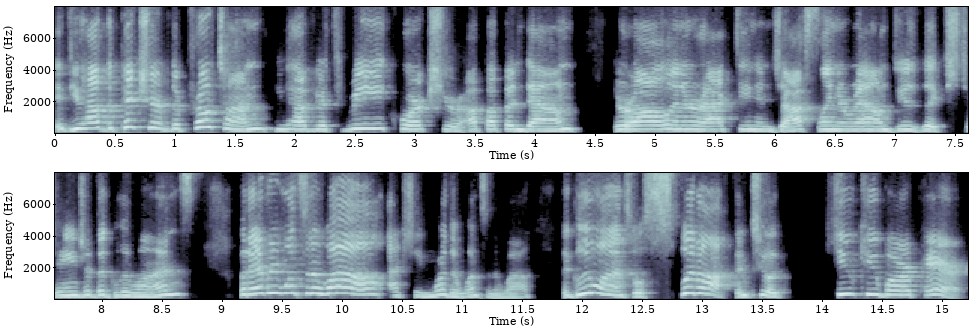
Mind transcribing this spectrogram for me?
if you have the picture of the proton, you have your three quarks, you're up, up, and down. They're all interacting and jostling around due to the exchange of the gluons. But every once in a while, actually more than once in a while, the gluons will split off into a QQ bar pair.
